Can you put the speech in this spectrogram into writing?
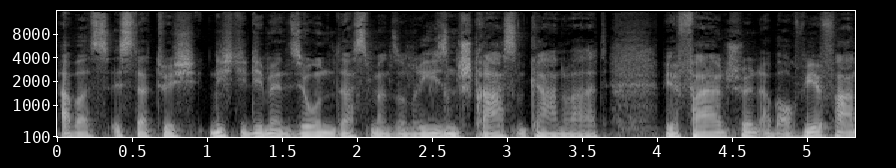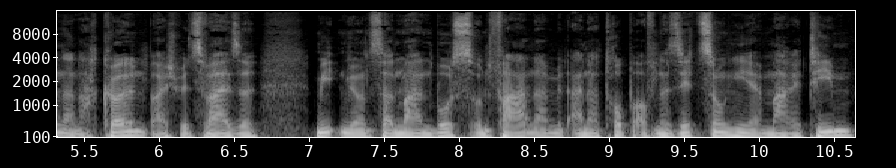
Aber es ist natürlich nicht die Dimension, dass man so einen riesen Straßenkarneval hat. Wir feiern schön, aber auch wir fahren dann nach Köln. Beispielsweise mieten wir uns dann mal einen Bus und fahren dann mit einer Truppe auf eine Sitzung hier im Maritim.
